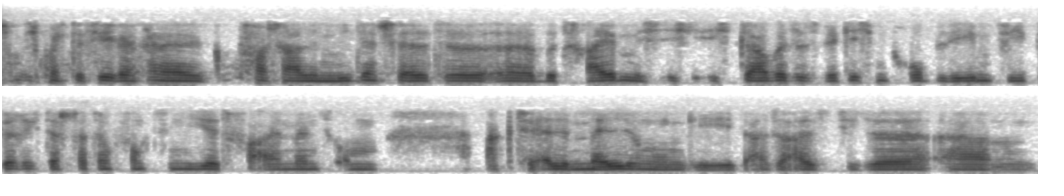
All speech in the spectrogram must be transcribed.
Ich, ich möchte hier gar keine pauschale Medienschelte äh, betreiben. Ich, ich, ich glaube, es ist wirklich ein Problem, wie Berichterstattung funktioniert, vor allem wenn es um aktuelle Meldungen geht. Also als diese ähm,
